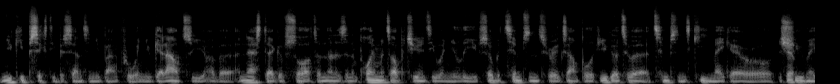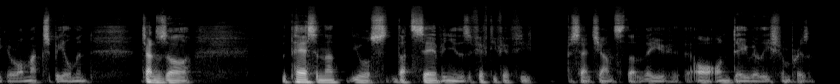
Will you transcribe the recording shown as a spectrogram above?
You keep sixty percent in your bank for when you get out, so you have a, a, nest egg of sort, and then there's an employment opportunity when you leave. So with Timpsons, for example, if you go to a Timpsons key maker or yep. shoemaker or Max Spielman, chances are the person that you're that's serving you, there's a 50-50 percent chance that they are on day release from prison.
